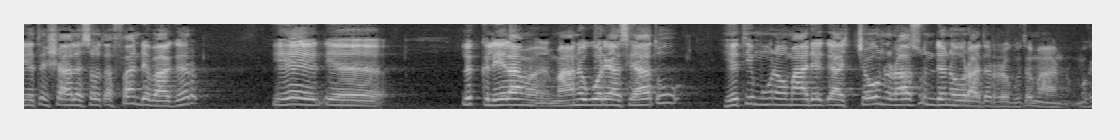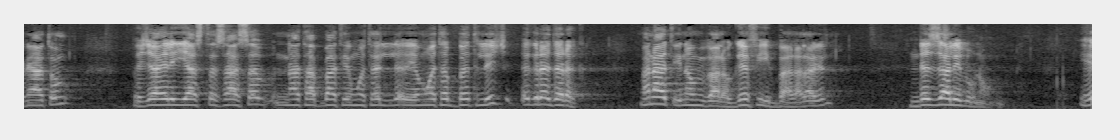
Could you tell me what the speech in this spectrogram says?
የተሻለ ሰው ጠፋ እንደ ባገር ይሄ ልክ ሌላ ማነወሪያ ሲያጡ የቲም ሁነው ማደጋቸውን ራሱ እንደ ነውር አደረጉት ማለት ነው። ምክንያቱም በጃሂልያ አስተሳሰብ እናት አባት የሞተበት ልጅ እግረ ደረቅ መናጢ ነው የሚባለው ገፊ ይባላል አይደል? እንደዛ ሊሉ ነው። ይሄ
